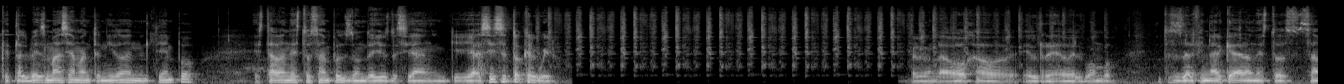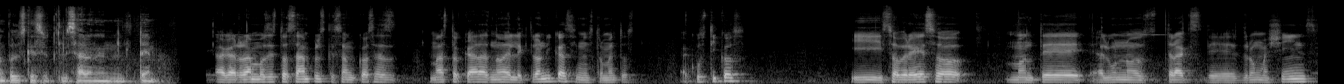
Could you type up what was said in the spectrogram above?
que tal vez más se ha mantenido en el tiempo, estaban estos samples donde ellos decían que así se toca el güiro. Perdón, la hoja o el redo del bombo. Entonces al final quedaron estos samples que se utilizaron en el tema. Agarramos estos samples que son cosas más tocadas, no electrónicas, sino instrumentos acústicos. Y sobre eso monté algunos tracks de drum machines,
